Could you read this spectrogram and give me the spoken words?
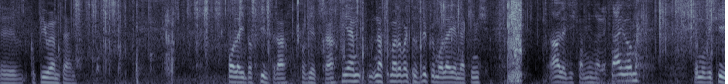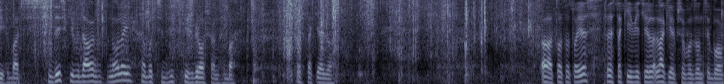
Yy, kupiłem ten olej do filtra powietrza. Miałem nasmarować to zwykłym olejem jakimś, ale gdzieś tam nie zalecają. To mówię kij, chyba trzy dyszki wydałem za ten olej, albo trzy dyszki z groszem chyba. Coś takiego. A, to co to jest? To jest taki, wiecie, lakier przewodzący, bo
